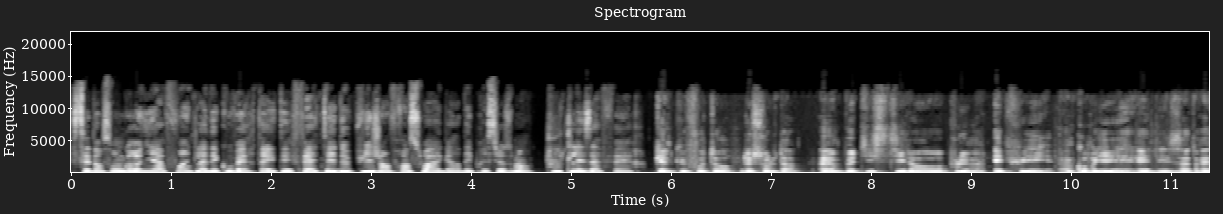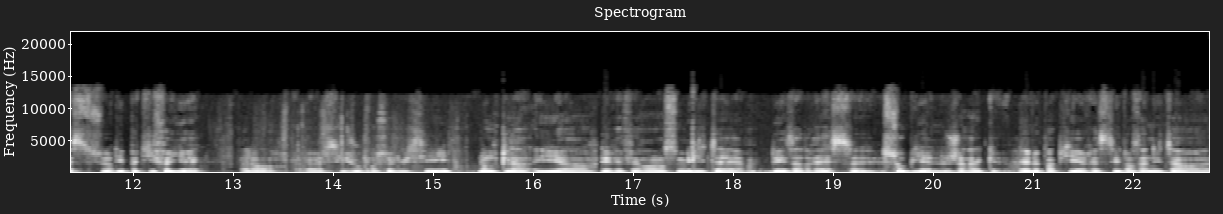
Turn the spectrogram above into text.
C'est dans son grenier à foin que la découverte a été faite et depuis Jean-François a gardé précieusement toutes les affaires. Quelques photos de soldats, un petit stylo plume et puis un courrier et des adresses sur des petits feuillets. Alors, euh, si j'ouvre celui-ci, donc là, il y a des références militaires, des adresses, euh, Soubiel Jacques, et le papier est resté dans un état euh,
